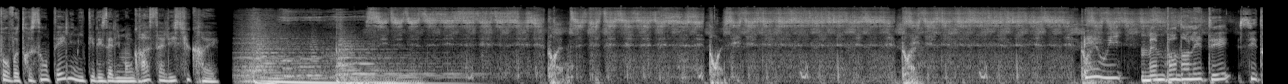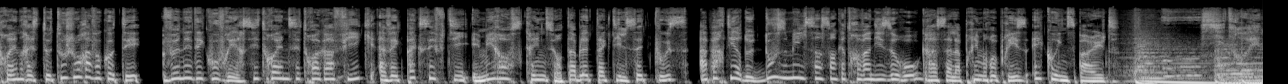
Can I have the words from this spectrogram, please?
Pour votre santé, limitez les aliments gras, salés, sucrés. Même pendant l'été, Citroën reste toujours à vos côtés. Venez découvrir Citroën C3 graphique avec Pack Safety et Mirror Screen sur tablette tactile 7 pouces à partir de 12 590 euros grâce à la prime reprise Eco Inspired. Citroën.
